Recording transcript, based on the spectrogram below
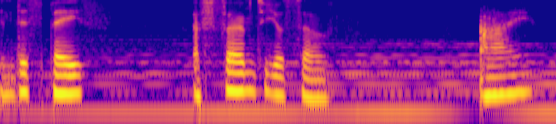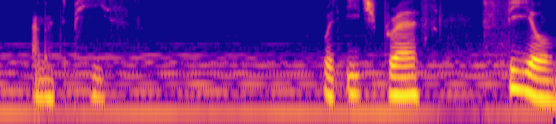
In this space, affirm to yourself, I am at peace. With each breath, feel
